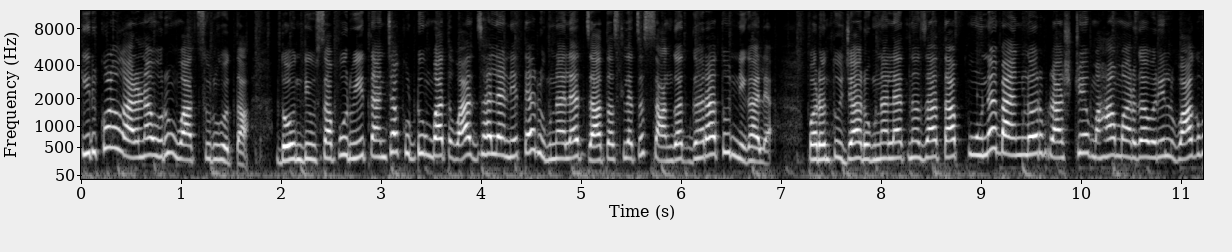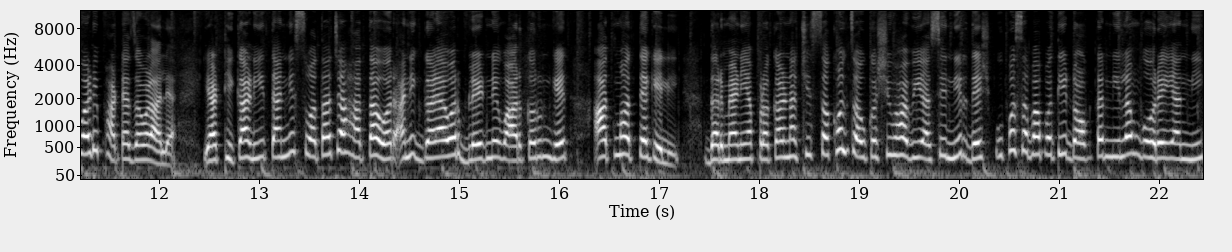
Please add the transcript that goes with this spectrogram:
किरकोळ कारणावरून वाद सुरू होता. दोन दिवसापूर्वी त्यांच्या कुटुंबात वाद झाल्याने त्या रुग्णालयात जात असल्याचं सांगत घरातून निघाल्या. परंतु ज्या रुग्णालयात न जाता पुणे बँगलोर राष्ट्रीय महामार्गावरील वाघवाडी फाट्याजवळ आल्या. या ठिकाणी त्यांनी स्वतःच्या हातावर आणि गळ्यावर ब्लेडने वार करून घेत आत्महत्या केली. दरम्यान या प्रकरणाची सखोल चौकशी व्हावी असे निर्देश उपसभापती डॉक्टर नीलम गोरे यांनी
